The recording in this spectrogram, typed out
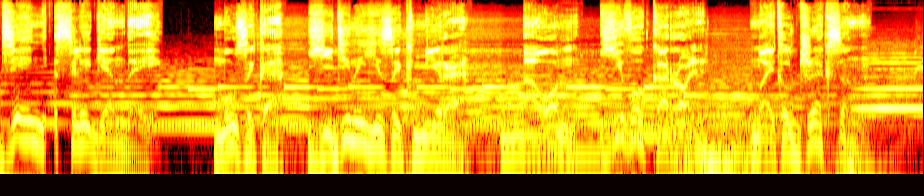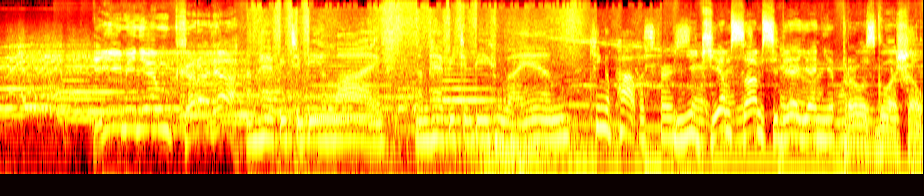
День с легендой. Музыка — единый язык мира, а он — его король. Майкл Джексон — Именем короля. Никем сам себя я не провозглашал.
